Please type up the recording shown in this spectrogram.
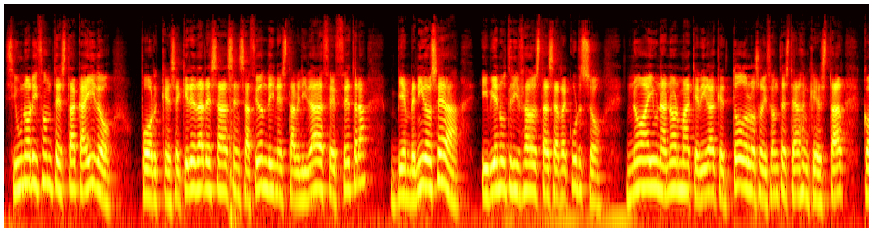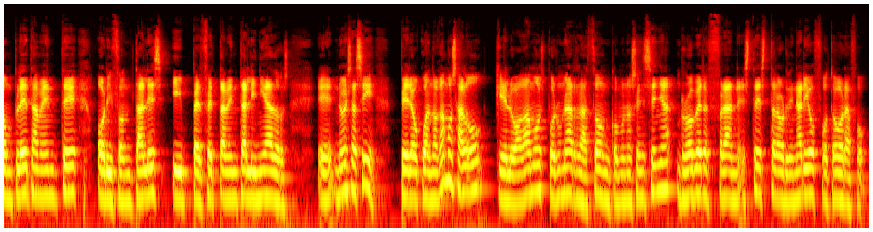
Si un horizonte está caído porque se quiere dar esa sensación de inestabilidad, etc., bienvenido sea y bien utilizado está ese recurso. No hay una norma que diga que todos los horizontes tengan que estar completamente horizontales y perfectamente alineados. Eh, no es así, pero cuando hagamos algo, que lo hagamos por una razón, como nos enseña Robert Fran, este extraordinario fotógrafo.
